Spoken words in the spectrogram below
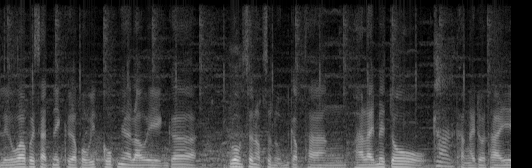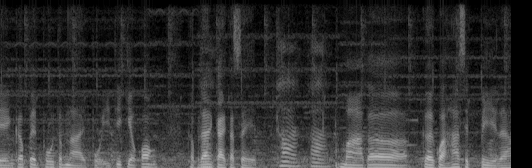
หรือว่าบริษัทในเครือประวิทย์กรุ๊ปเนี่ยเราเองก็ร่วมสนับสนุนกับทางมหาลัยแม่โจ้ ค่ะทางไฮโดรไทยเองก็เป็นผู้จำหน่ายปุ๋ยที่เกี่ยวข้องกับด้านการเกษตร ค่ะค่ะ มาก็เกินกว่า 50 ปีแล้ว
